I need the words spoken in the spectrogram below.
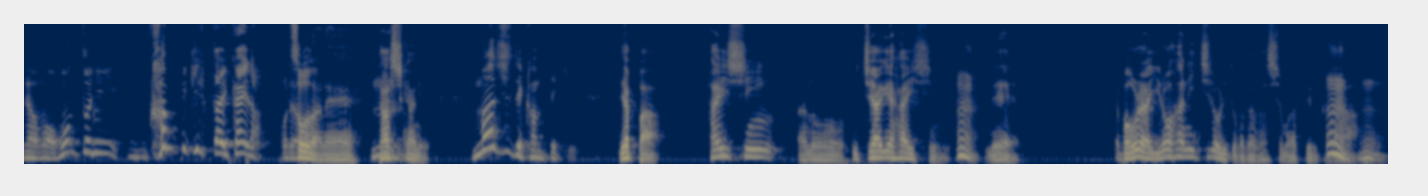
いやもう本当に完璧な大会だ、これは。そうだね。うん。確かに。マジで完璧。やっぱ配信あの打ち上げ配信うん。でやっぱ俺らいろはに千鳥とか出させてもらってるかうん。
